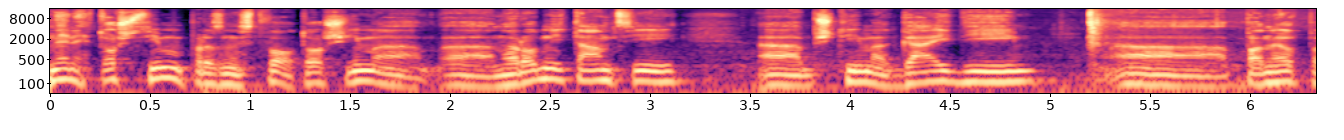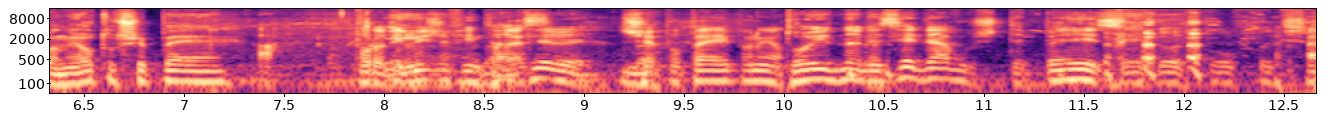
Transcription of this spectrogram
Не, не, то ще си има празненство. То ще има а, народни танци, а, ще има гайди, а, Панел Панеотов ще пее. А, поради Мижев интерес, ли, бе? ще попее и панел. Той на 10 август ще пее, се колко пъти ще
